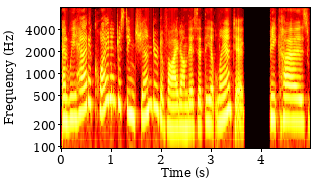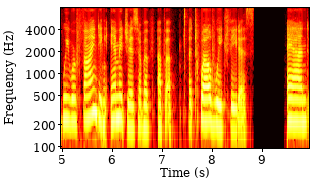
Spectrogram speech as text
And we had a quite interesting gender divide on this at the Atlantic because we were finding images of a, of a, a 12 week fetus. And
